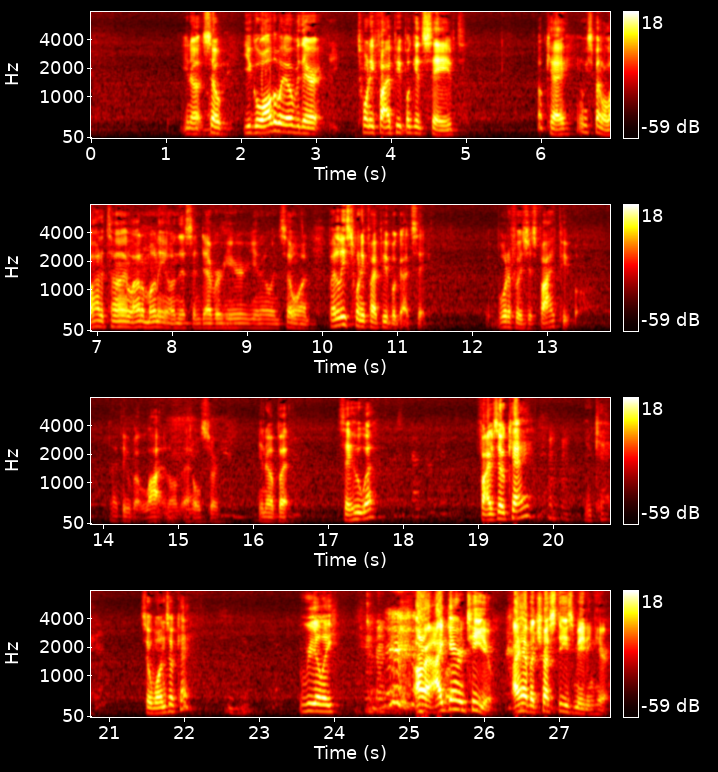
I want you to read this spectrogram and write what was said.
You know, so you go all the way over there, 25 people get saved. Okay, and we spent a lot of time, a lot of money on this endeavor here, you know, and so on. But at least 25 people got saved. What if it was just five people? I think about a lot and all that whole story. You know, but say who what? Five's okay? Okay. So one's okay? Really? All right, I guarantee you, I have a trustees meeting here.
